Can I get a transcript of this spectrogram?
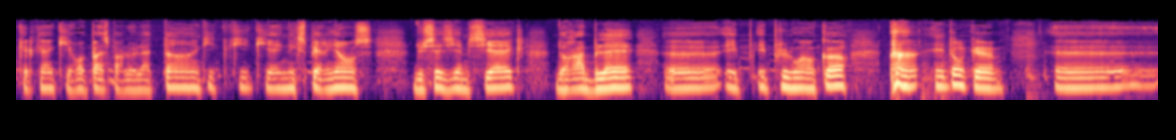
quelqu'un qui repasse par le latin, qui, a une expérience du XVIe siècle, de Rabelais euh, et, plus loin encore. Et donc euh,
